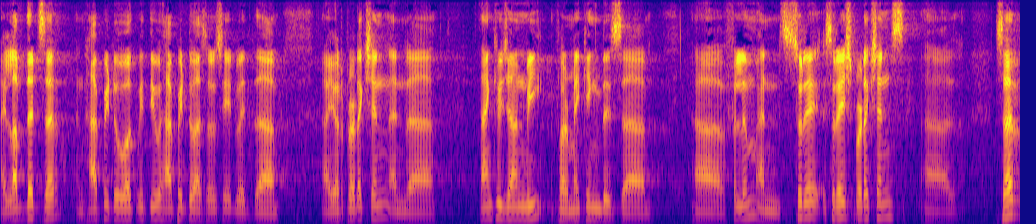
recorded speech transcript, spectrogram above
I love that, sir. And happy to work with you. Happy to associate with uh, uh, your production. And uh, thank you, John Janvi, for making this uh, film. And Sure- Suresh Productions, sir,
